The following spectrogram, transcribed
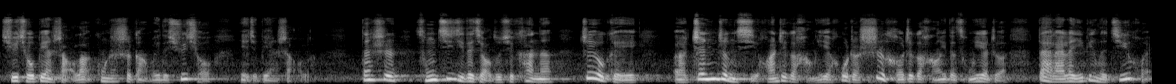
需求变少了，工程师岗位的需求也就变少了。但是从积极的角度去看呢，这又给呃真正喜欢这个行业或者适合这个行业的从业者带来了一定的机会。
